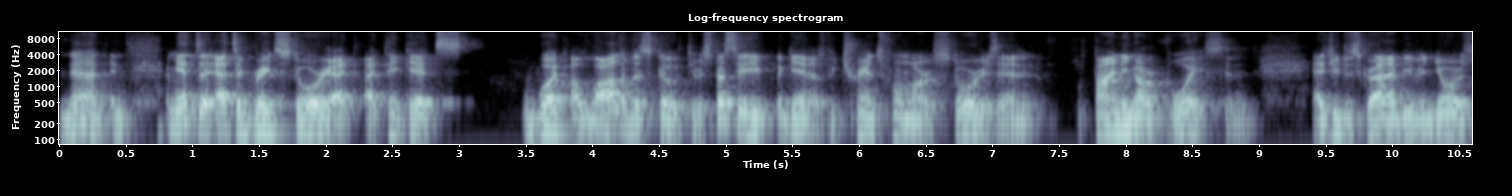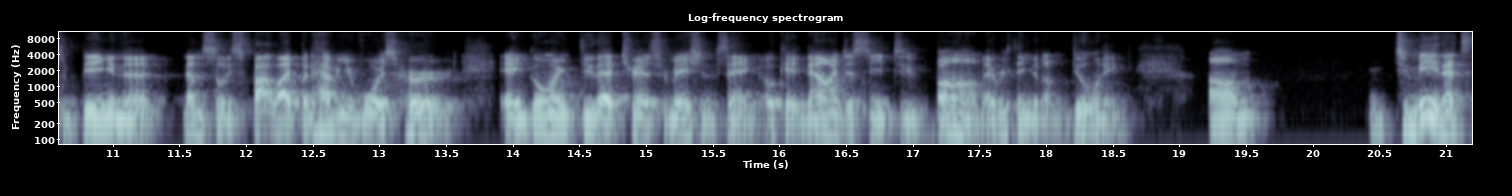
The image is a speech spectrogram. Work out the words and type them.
Yeah, and I mean that's a that's a great story. I, I think it's what a lot of us go through, especially again as we transform our stories and finding our voice. And as you described, even yours being in the not necessarily spotlight, but having your voice heard and going through that transformation, saying, okay, now I just need to bomb everything that I'm doing. Um, to me, that's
